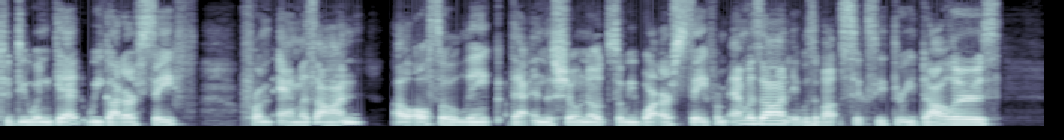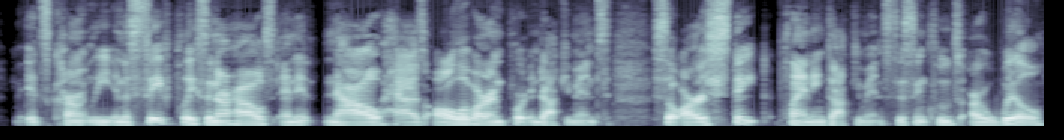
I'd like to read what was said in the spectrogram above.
to do and get. We got our safe from Amazon. I'll also link that in the show notes. So we bought our safe from Amazon. It was about $63. It's currently in a safe place in our house and it now has all of our important documents. So our estate planning documents, this includes our will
